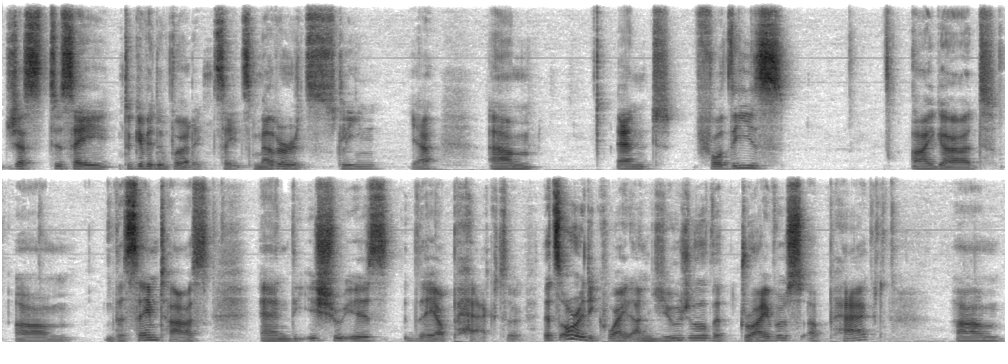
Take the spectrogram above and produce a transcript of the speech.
just to say, to give it a verdict, say it's malware, it's clean, yeah. Um, and for these, I got um, the same task and the issue is they are packed. So that's already quite unusual that drivers are packed. Um,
